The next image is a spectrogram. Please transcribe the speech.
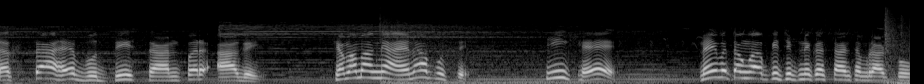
लगता है बुद्धि स्थान पर आ गई। क्षमा मांगने आए ना आप उससे ठीक है। नहीं बताऊँगा आपके छिपने का स्थान सम्राट को।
